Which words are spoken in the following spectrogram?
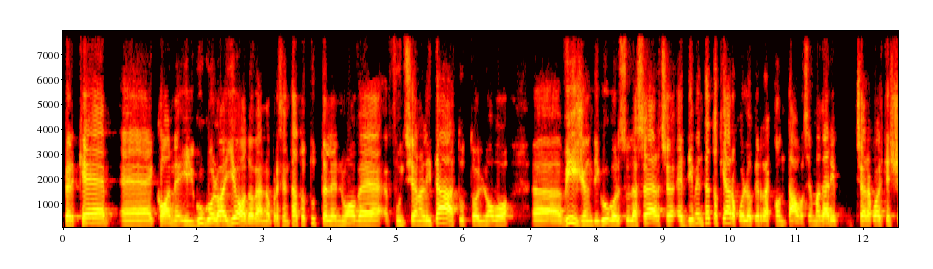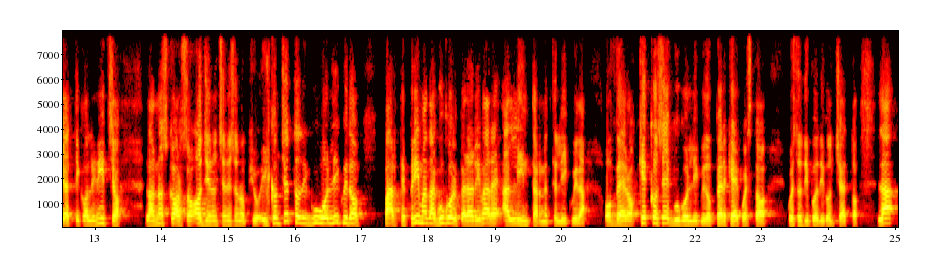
perché eh, con il Google I.O. dove hanno presentato tutte le nuove funzionalità, tutto il nuovo uh, vision di Google sulla search è diventato chiaro quello che raccontavo. Se magari c'era qualche scettico all'inizio, l'anno scorso, oggi non ce ne sono più. Il concetto di Google liquido parte prima da Google per arrivare all'internet liquida, ovvero che cos'è Google liquido, perché questo, questo tipo di concetto. La,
